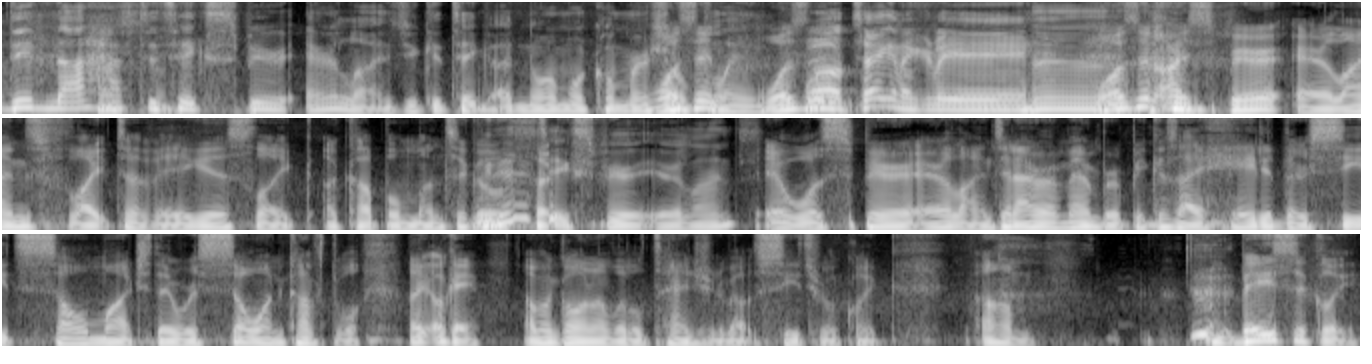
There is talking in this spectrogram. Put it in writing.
did not have to take Spirit Airlines. You could take a normal commercial wasn't plane. wasn't well, technically, wasn't our Spirit Airlines flight to Vegas like a couple months ago? we didn't Thir- take Spirit Airlines. it was Spirit Airlines, and I remember because I hated their seats so much. They were so uncomfortable. Like, okay, I'm gonna go on a little tangent about seats real quick. Um, basically,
